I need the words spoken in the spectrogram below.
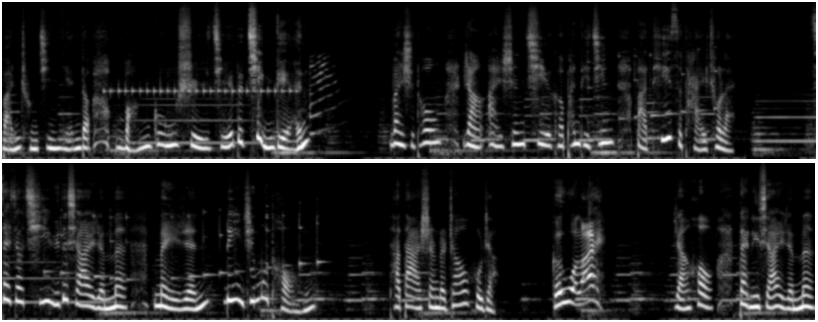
完成今年的王宫水节的庆典。”万事通让爱生气和喷嚏精把梯子抬出来。再叫其余的小矮人们每人拎一只木桶，他大声的招呼着：“跟我来！”然后带领小矮人们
